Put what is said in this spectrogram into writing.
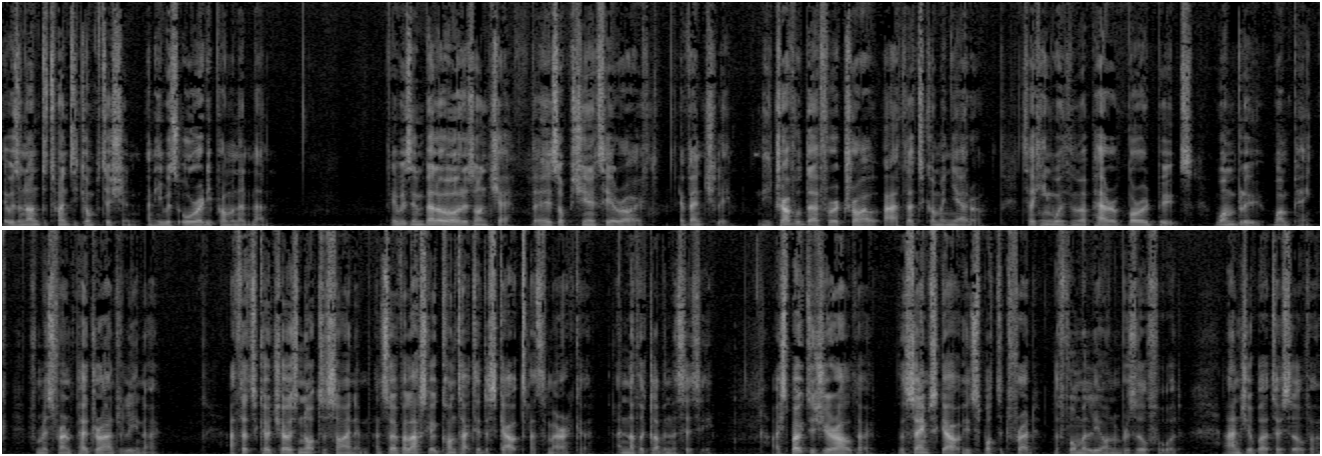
It was an under 20 competition, and he was already prominent then. It was in Belo Horizonte that his opportunity arrived, eventually. He travelled there for a trial at Atletico Mineiro, taking with him a pair of borrowed boots, one blue, one pink, from his friend Pedro Angelino. Atletico chose not to sign him, and so Velasco contacted a scout at America, another club in the city. I spoke to Giraldo, the same scout who'd spotted Fred, the former Lyon and Brazil forward, and Gilberto Silva.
